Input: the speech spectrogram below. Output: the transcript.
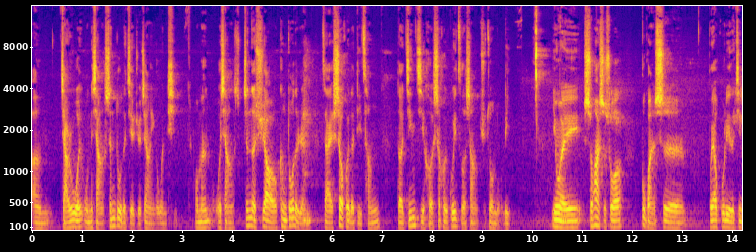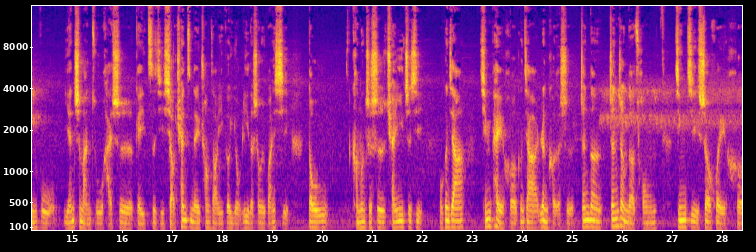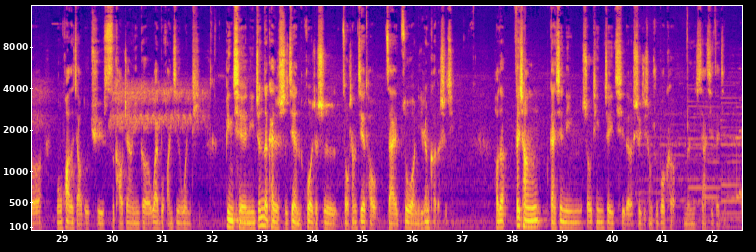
嗯，假如我我们想深度的解决这样一个问题。我们我想真的需要更多的人在社会的底层的经济和社会规则上去做努力，因为实话实说，不管是不要孤立的进步、延迟满足，还是给自己小圈子内创造一个有利的社会关系，都可能只是权宜之计。我更加钦佩和更加认可的是，真的真正的从经济社会和文化的角度去思考这样一个外部环境的问题。并且你真的开始实践，或者是走上街头，在做你认可的事情。好的，非常感谢您收听这一期的设计成熟播客，我们下期再见。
